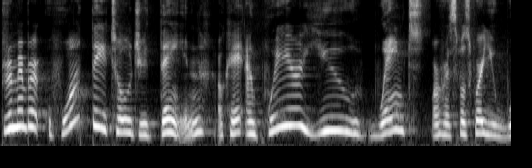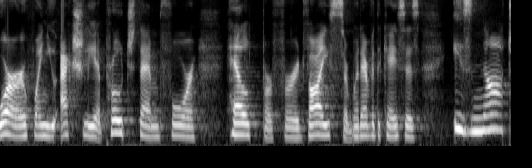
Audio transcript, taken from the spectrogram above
But remember what they told you then, okay, and where you went, or I suppose where you were when you actually approached them for help or for advice or whatever the case is, is not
